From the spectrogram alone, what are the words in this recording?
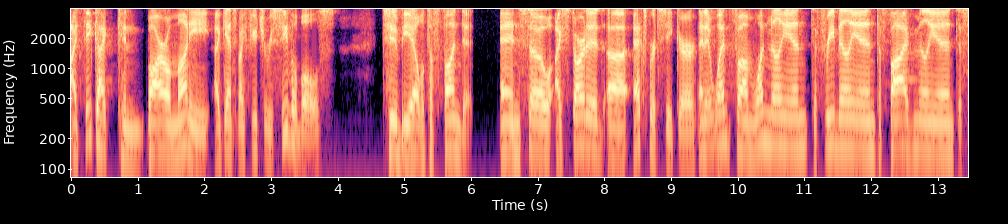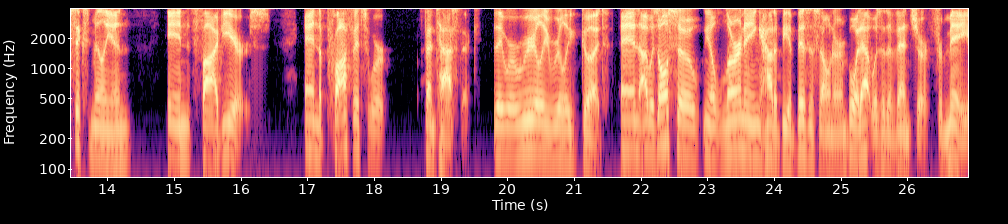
I think I can borrow money against my future receivables to be able to fund it. And so I started uh, Expert Seeker, and it went from 1 million to 3 million to 5 million to 6 million in five years. And the profits were fantastic. They were really, really good. And I was also, you know, learning how to be a business owner. And boy, that was an adventure for me.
